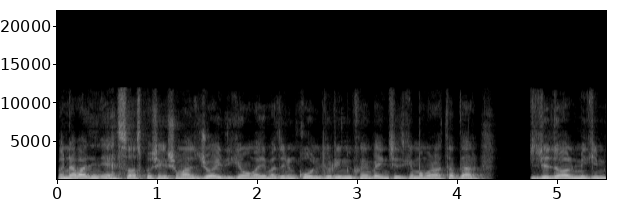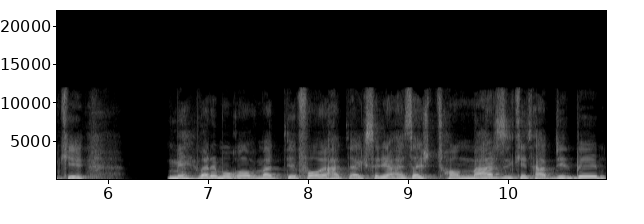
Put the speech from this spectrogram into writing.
و نباید این احساس باشه که شما از جای دیگه اومدین و دارین قلدری می‌کنین و این چیزی که ما مرتب در جدال میگیم که محور مقاومت دفاع حد اکثری ازش تا مرزی که تبدیل به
